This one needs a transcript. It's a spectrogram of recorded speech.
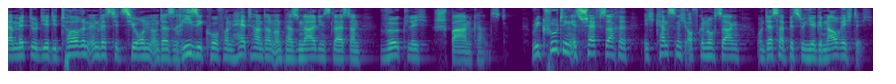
damit du dir die teuren Investitionen und das Risiko von Headhuntern und Personaldienstleistern wirklich sparen kannst. Recruiting ist Chefsache, ich kann es nicht oft genug sagen und deshalb bist du hier genau richtig.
